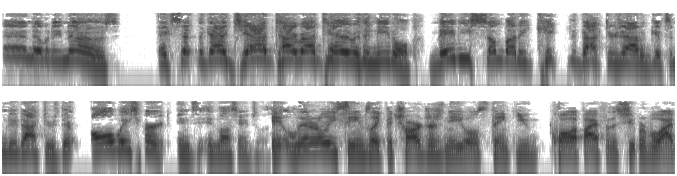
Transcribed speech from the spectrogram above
And nobody knows except the guy jabbed Tyrod Taylor with a needle. Maybe somebody kicked the doctors out and get some new doctors. They're always hurt in, in Los Angeles. It literally seems like the Chargers and Eagles think you qualify for the Super Bowl by,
